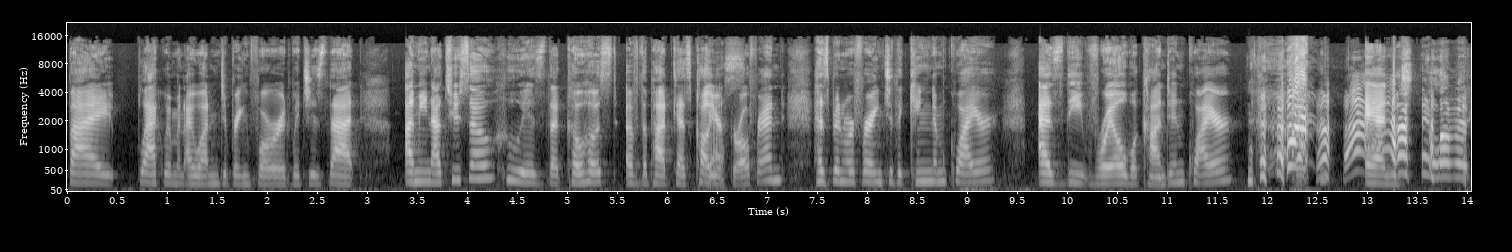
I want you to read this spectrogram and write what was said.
by black women I wanted to bring forward, which is that Aminatou Sow, who is the co host of the podcast Call Yes. Your Girlfriend, has been referring to the Kingdom Choir as the Royal Wakandan Choir. and I love it.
